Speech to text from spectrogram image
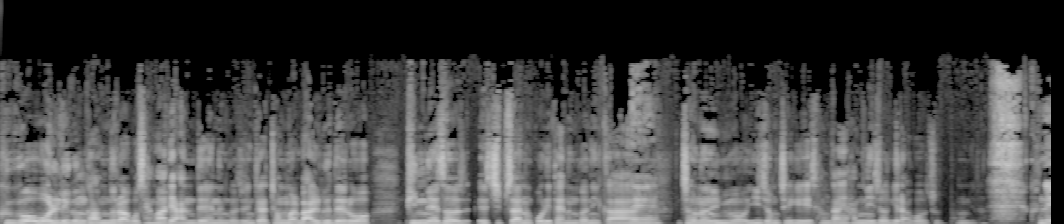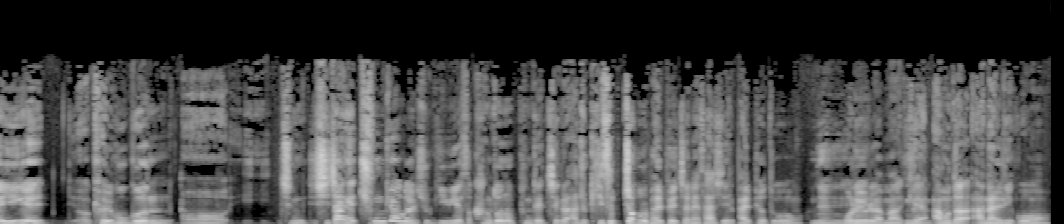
그거 원리금 갚느라고 생활이 안 되는 거죠. 그러니까 정말 말 그대로 빚내서 집 사는 꼴이 되는 거니까 네. 저는 뭐 이 정책이 상당히 합리적이라고 좀 봅니다. 근데 이게 어, 결국은 어 지금 시장에 충격을 주기 위해서 강도 높은 대책을 아주 기습적으로 발표했잖아요. 사실 발표도 네, 네. 월요일 날막 이렇게 네. 아무도 안 알리고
